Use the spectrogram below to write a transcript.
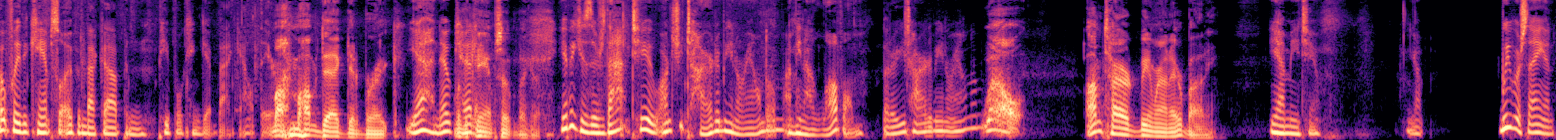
hopefully the camps will open back up and people can get back out there. Mom, mom, and dad get a break Yeah, no kidding. the camps open back up. Yeah, because there's that too. Aren't you tired of being around them? I mean, I love them, but are you tired of being around them? Well, I'm tired of being around everybody. Yeah, me too. Yep. We were saying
